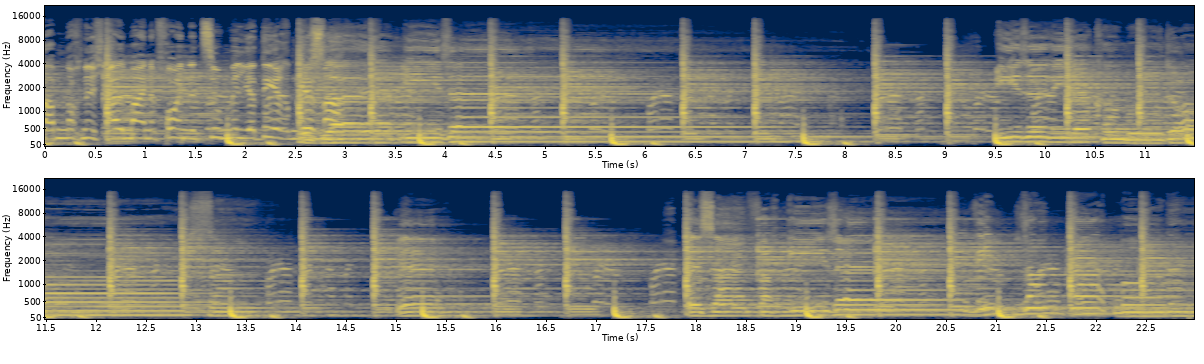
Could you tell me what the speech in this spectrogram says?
haben noch nicht all meine Freunde zu Milliardären gemacht. Easy wie Ist einfach easy wie Sonntagmorgen.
